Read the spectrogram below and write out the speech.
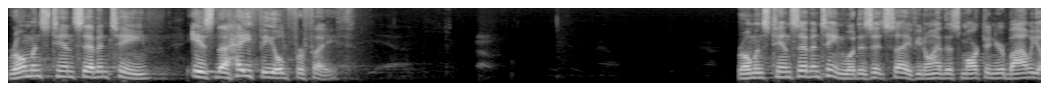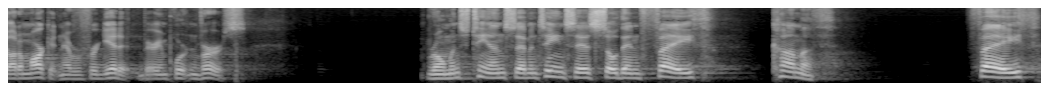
Romans 10 17 is the hayfield for faith. Romans 10 17, what does it say? If you don't have this marked in your Bible, you ought to mark it, never forget it. Very important verse. Romans 10 17 says, So then faith cometh. Faith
